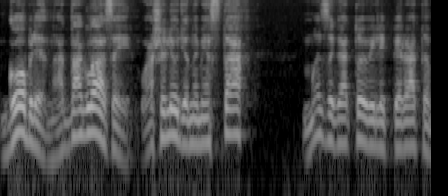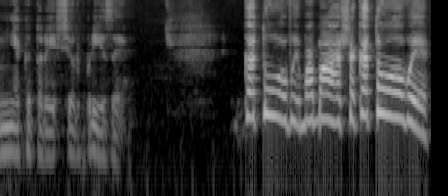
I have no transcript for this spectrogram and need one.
«Гоблин, Одноглазый, ваши люди на местах?» Мы заготовили пиратам некоторые сюрпризы. «Готовы, мамаша, готовы!»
